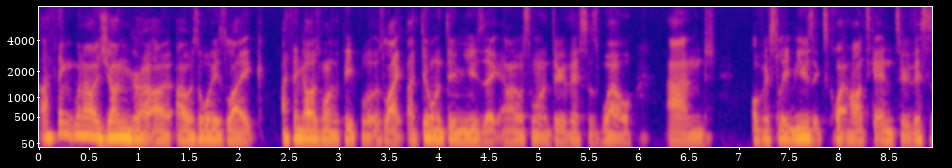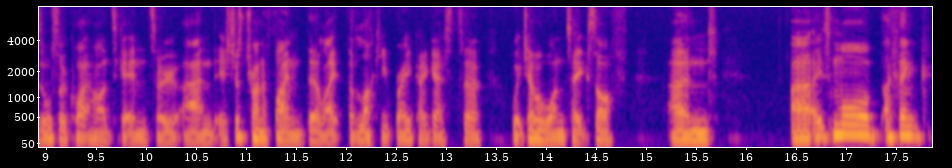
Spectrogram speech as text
I think when I was younger, I, I was always like, I think I was one of the people that was like, I do want to do music and I also want to do this as well. And obviously, music's quite hard to get into. This is also quite hard to get into. And it's just trying to find the like the lucky break, I guess, to whichever one takes off. And uh, it's more, I think,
